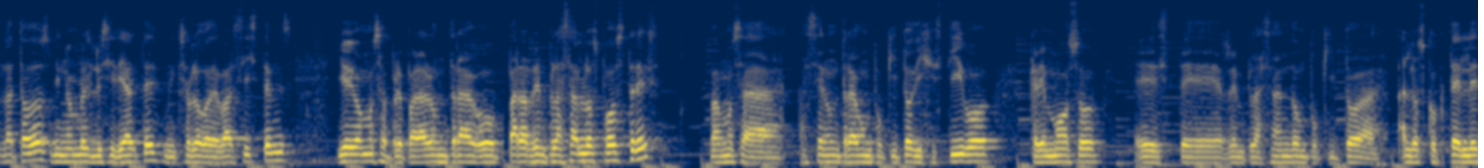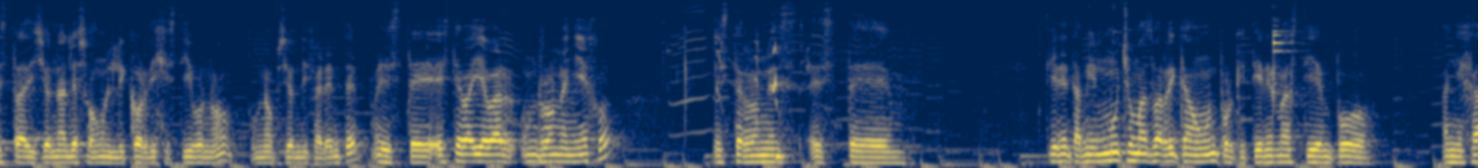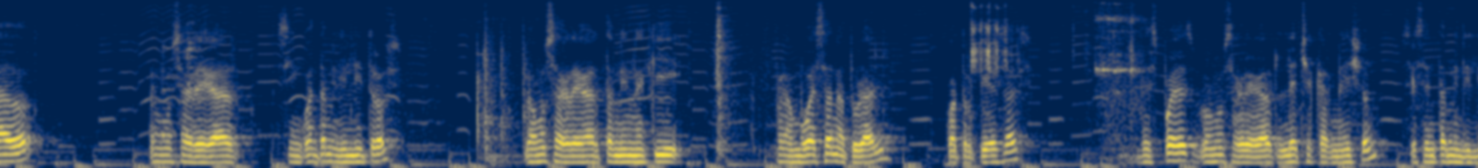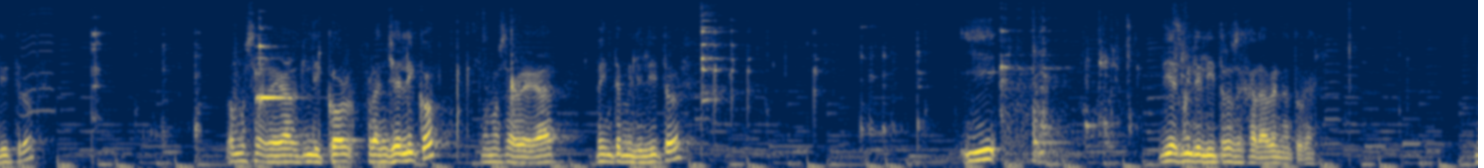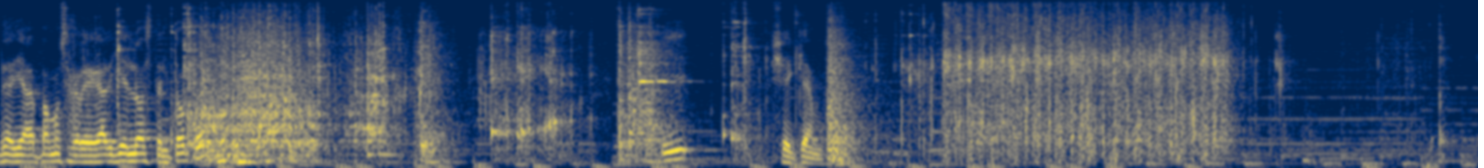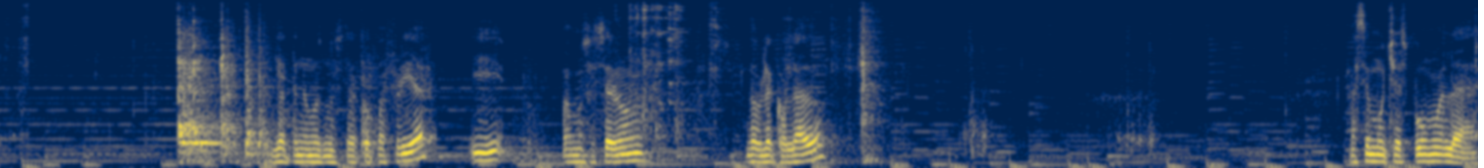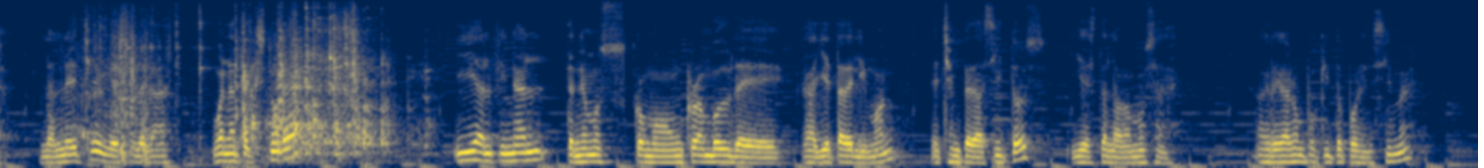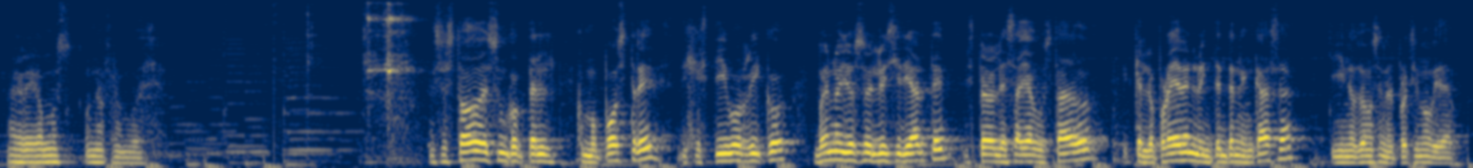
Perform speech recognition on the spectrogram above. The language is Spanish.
Hola a todos, mi nombre es Luis Iriarte, mixólogo de Bar Systems y hoy vamos a preparar un trago para reemplazar los postres. Vamos a hacer un trago un poquito digestivo, cremoso, este, reemplazando un poquito a, los cócteles tradicionales o a un licor digestivo, ¿no? Una opción diferente. Este, este va a llevar un ron añejo. Este ron es, este, tiene también mucho más barrica aún porque tiene más tiempo añejado. Vamos a agregar 50 mililitros. Vamos a agregar también aquí frambuesa natural, cuatro piezas. Después vamos a agregar leche Carnation, 60 mililitros. Vamos a agregar licor frangélico, vamos a agregar 20 mililitros. Y 10 mililitros de jarabe natural. De allá vamos a agregar hielo hasta el tope. Y shakeamos. Ya tenemos nuestra copa fría y vamos a hacer un doble colado. Hace mucha espuma la, la leche y eso le da buena textura. Y al final tenemos como un crumble de galleta de limón hecha en pedacitos y esta la vamos a agregar un poquito por encima. Agregamos una frambuesa. Eso es todo, es un cóctel como postre, digestivo, rico. Bueno, yo soy Luis Iriarte, espero les haya gustado, que lo prueben, lo intenten en casa y nos vemos en el próximo video.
